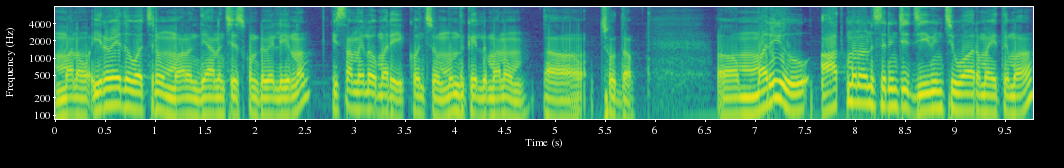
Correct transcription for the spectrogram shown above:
మనం ఇరవై ఐదో వచ్చిన మనం ధ్యానం చేసుకుంటూ వెళ్ళి ఉన్నాం. ఈ సమయంలో మరి కొంచెం ముందుకెళ్ళి మనం చూద్దాం. మరియు ఆత్మను అనుసరించి జీవించి వారమైతేమా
